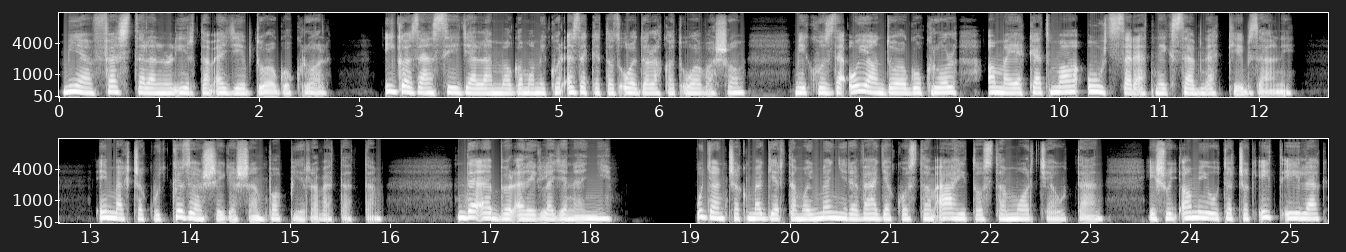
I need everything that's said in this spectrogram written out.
milyen fesztelenül írtam egyéb dolgokról. Igazán szégyellem magam, amikor ezeket az oldalakat olvasom, méghozzá olyan dolgokról, amelyeket ma úgy szeretnék szebbnek képzelni. Én meg csak úgy közönségesen papírra vetettem. De ebből elég legyen ennyi. Ugyancsak megértem, hogy mennyire vágyakoztam, áhítoztam Mortja után, és hogy amióta csak itt élek,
